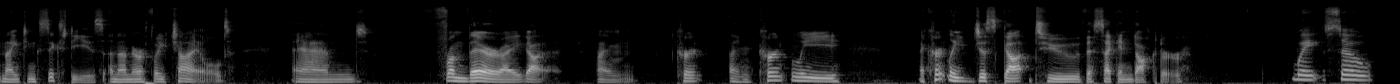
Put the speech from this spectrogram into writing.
1960s, An Unearthly Child. And from there I got I'm current I'm currently I currently just got to the second Doctor. Wait, so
